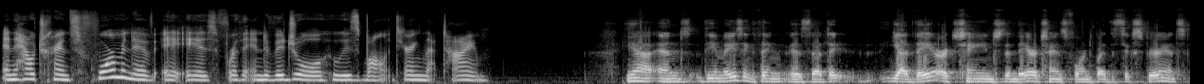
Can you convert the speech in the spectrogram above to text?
and how transformative it is for the individual who is volunteering that time. Yeah, and the amazing thing is that they, yeah, they are changed and they are transformed by this experience,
